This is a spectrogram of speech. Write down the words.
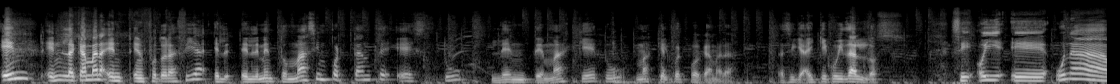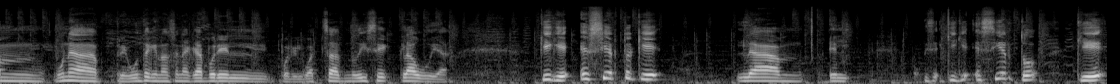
En, en la cámara, en, en fotografía, el, el elemento más importante es tu lente, más que tú, más que el cuerpo de cámara. Así que hay que cuidarlos. Sí, oye, eh, una, mm, una pregunta que nos hacen acá por el, por el WhatsApp, nos dice Claudia. Quique, ¿es cierto que la mm, el dice, Quique, ¿es cierto que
